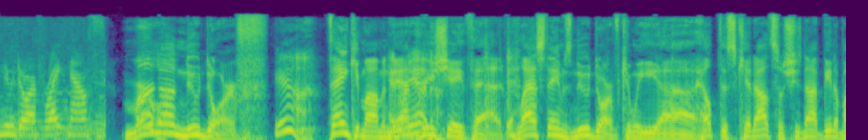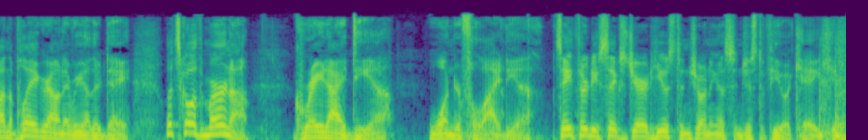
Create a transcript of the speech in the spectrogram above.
Newdorf right now. Myrna Newdorf. Yeah. Thank you, Mom and Dad. Henrietta. Appreciate that. Last name's Newdorf. Can we uh, help this kid out so she's not beat up on the playground every other day? Let's go with Myrna. Great idea. Wonderful idea. It's 836. Jared Houston joining us in just a few at KQ.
